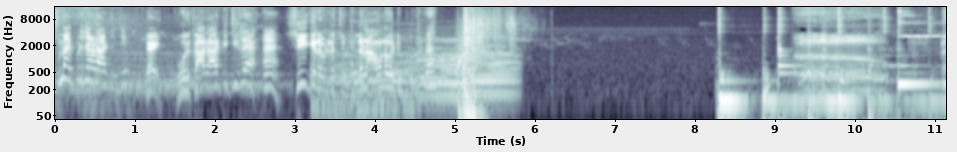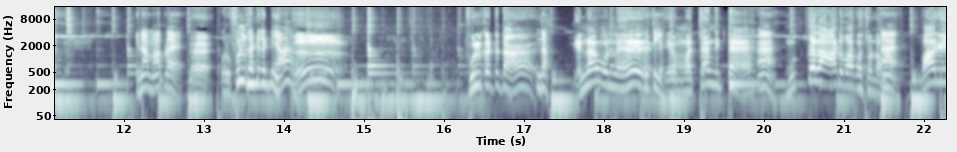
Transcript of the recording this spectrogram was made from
சும்மா இப்படி தானடா ஆட்டுச்சு? டேய் ஒரு காலை ஆட்டிச்சுல. சீக்கிரம் வெட்ட சொல்லு இல்ல நான் அவனை வெட்டி போடுவேன் என்ன மாப்பிள? ஒரு ஃபுல் கட்டு கட்டியா ஃபுல் கட்டு தான். இந்தா. என்ன ஒண்ணு. என் மச்சாங்கிட்ட ஆ. முத்தல ஆடு வாங்க சொன்னான். ஆ. பாரு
